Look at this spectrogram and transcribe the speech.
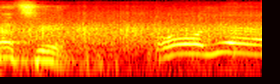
Grazie. Oh yeah!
